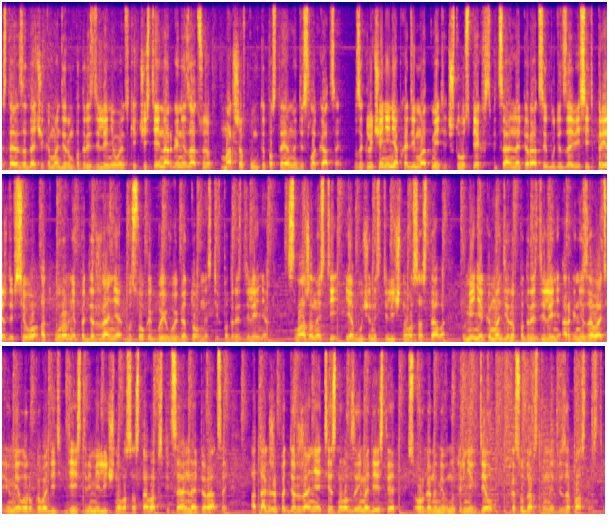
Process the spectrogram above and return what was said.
Ставят задачи командирам подразделений воинских частей на организацию марша в пункты постоянной дислокации. В заключение необходимо отметить, что успех в специальной операции будет зависеть прежде всего от уровня поддержания высокой боевой готовности в подразделениях, слаженности и обученности личного состава, умения командиров подразделений организовать и умело руководить действиями личного состава в специальной операции, а также поддержание тесного взаимодействия с органами внутренних дел государственной безопасности.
